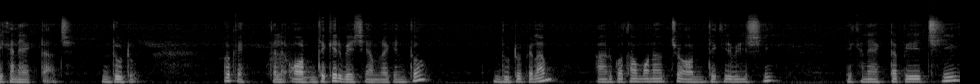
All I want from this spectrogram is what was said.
এখানে একটা আছে। দুটো। ওকে, তাহলে অর্ধেকের বেশি আমরা কিন্তু দুটো পেলাম। আর কোথাও মনে হচ্ছে অর্ধেকের বেশি। এখানে একটা পেয়েছি,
